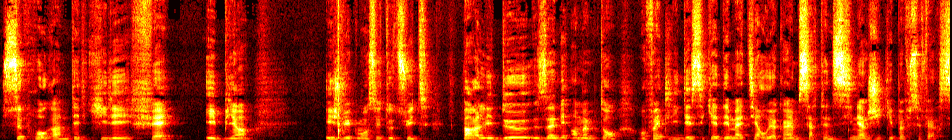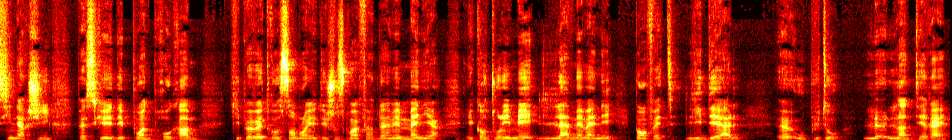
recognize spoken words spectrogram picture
ce programme, tel qu'il est fait, est bien. Et je vais commencer tout de suite par les deux années en même temps. En fait, l'idée, c'est qu'il y a des matières où il y a quand même certaines synergies qui peuvent se faire. Synergie, parce qu'il y a des points de programme qui peuvent être ressemblants. Il y a des choses qu'on va faire de la même manière. Et quand on les met la même année, ben en fait, l'idéal, euh, ou plutôt l'intérêt,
